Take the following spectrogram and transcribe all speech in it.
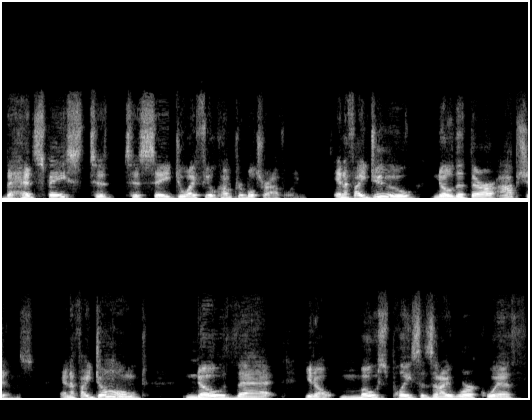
the headspace to to say do i feel comfortable traveling and if i do know that there are options and if i don't know that you know most places that i work with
